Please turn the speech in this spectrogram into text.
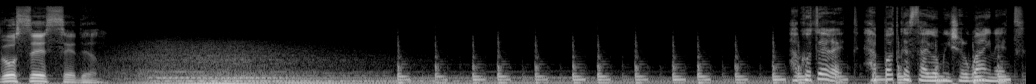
ועושה סדר. הכותרת, הפודקאסט היומי של ynet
